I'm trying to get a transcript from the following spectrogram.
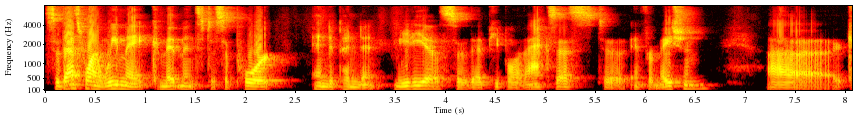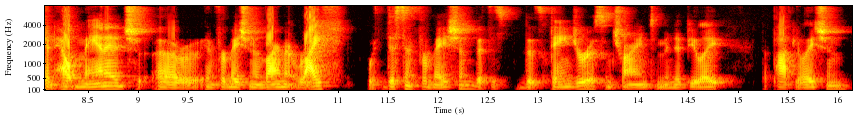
So that's why we make commitments to support independent media so that people have access to information, uh, can help manage uh, information environment rife with disinformation that is, that's dangerous and trying to manipulate the population.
